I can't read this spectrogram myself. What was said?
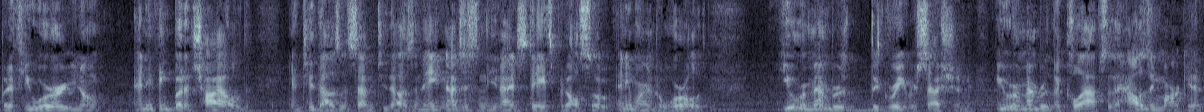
but if you were, you know, anything but a child in 2007, 2008, not just in the United States, but also anywhere in the world, you remember the Great Recession. You remember the collapse of the housing market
